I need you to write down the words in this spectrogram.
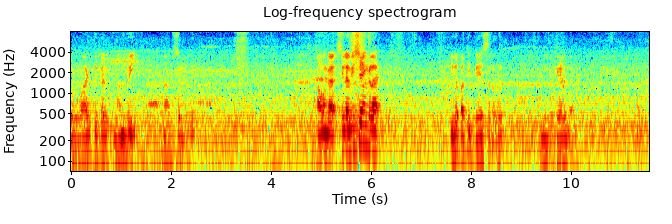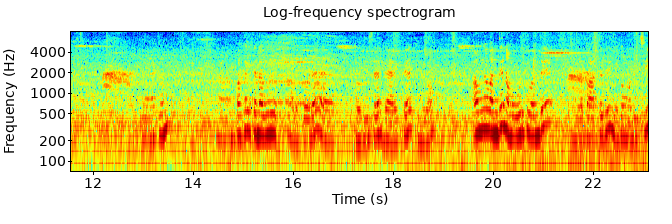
ஒரு வாழ்த்துக்கள் நன்றி நான் சொல்லுது. அவங்க சில விஷயங்களை இதை பற்றி பேசுறது. நீங்கள் கேளுங்க. வணக்கம். பகல் கனவு படத்தோட ப்ரொடியூசர் டைரக்டர் ஹீரோ அவங்க வந்து நம்ம ஊருக்கு வந்து எங்களை பார்த்தது மிகவும் மகிழ்ச்சி.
